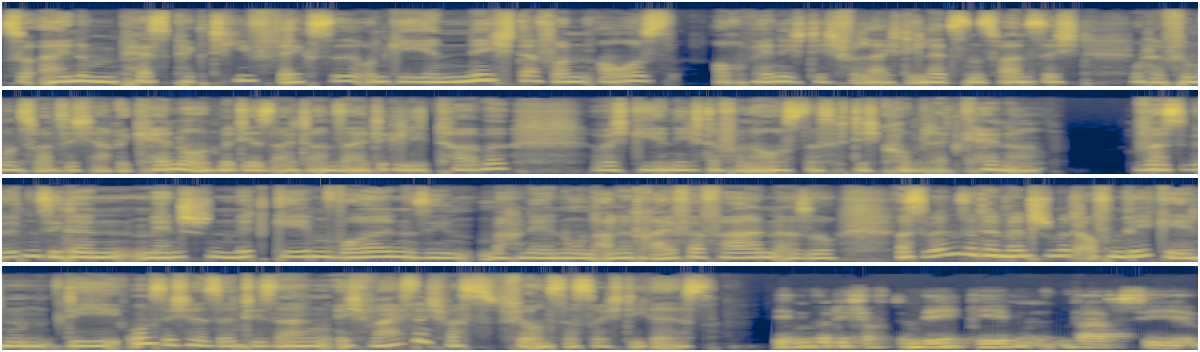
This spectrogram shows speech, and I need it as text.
zu einem Perspektivwechsel und gehe nicht davon aus, auch wenn ich dich vielleicht die letzten 20 oder 25 Jahre kenne und mit dir Seite an Seite gelebt habe, aber ich gehe nicht davon aus, dass ich dich komplett kenne. Was würden Sie denn Menschen mitgeben wollen? Sie machen ja nun alle drei Verfahren. Also, was würden Sie den Menschen mit auf den Weg geben, die unsicher sind, die sagen, ich weiß nicht, was für uns das Richtige ist? Denen würde ich auf den Weg geben, dass sie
